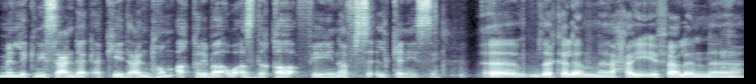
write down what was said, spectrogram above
من الكنيسة عندك أكيد عندهم أقرباء وأصدقاء في نفس الكنيسة. آه، ده كلام حقيقي فعلا. آه،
